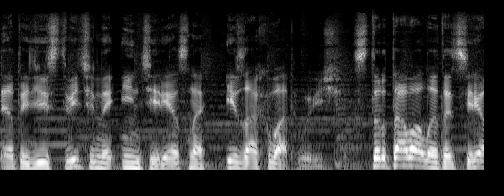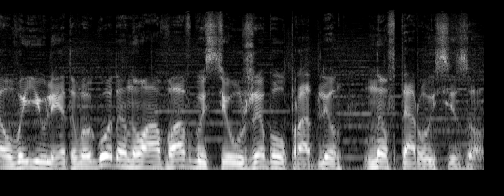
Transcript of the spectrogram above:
Это действительно интересно и захватывающе. Стартовал этот сериал в июле этого года, ну а в августе уже был продлен на второй сезон.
